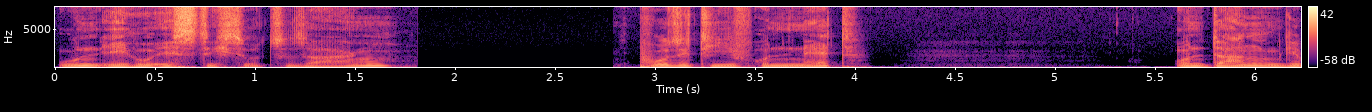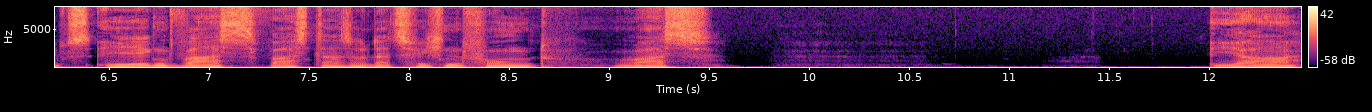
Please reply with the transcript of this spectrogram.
unegoistisch sozusagen, positiv und nett Und dann gibt es irgendwas, was da so dazwischen funkt, was ja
